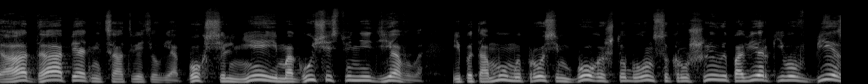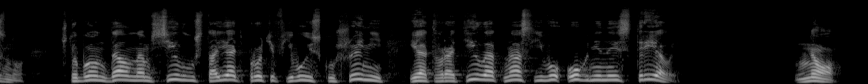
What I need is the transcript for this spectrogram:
Да, да, пятница, ответил я. Бог сильнее и могущественнее дьявола, и потому мы просим Бога, чтобы он сокрушил и поверг его в бездну, чтобы он дал нам силу устоять против его искушений и отвратил от нас его огненные стрелы. Но,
